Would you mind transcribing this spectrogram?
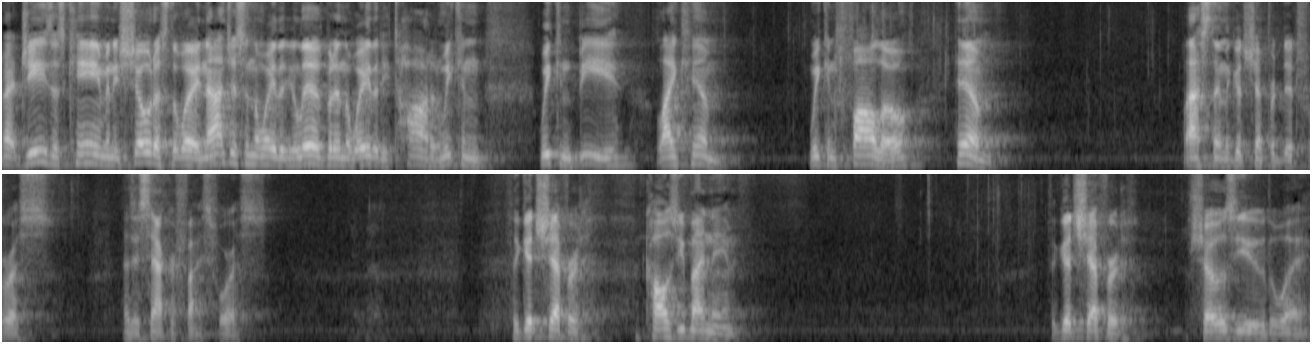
Right? Jesus came and he showed us the way, not just in the way that he lived, but in the way that he taught. And we can, we can be like him. We can follow him. Last thing the Good Shepherd did for us as a sacrifice for us. The Good Shepherd calls you by name. The Good Shepherd shows you the way.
